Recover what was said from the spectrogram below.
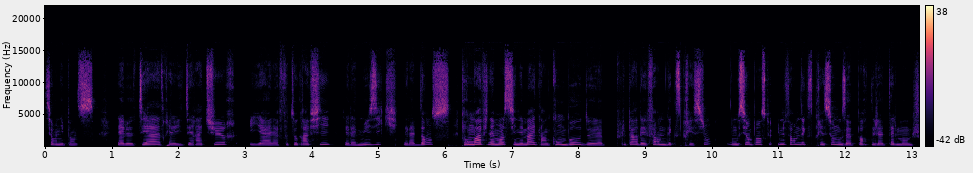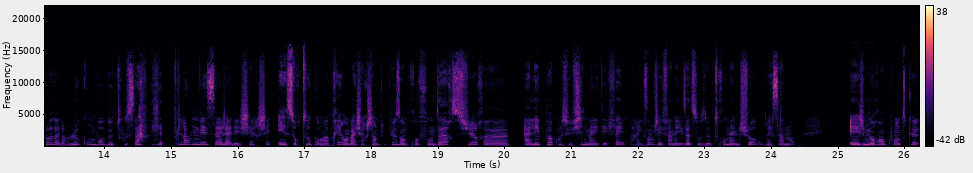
si on y pense. Il y a le théâtre, il y a la littérature, il y a la photographie, il y a la musique, il y a la danse. Pour moi, finalement, le cinéma est un combo de la plupart des formes d'expression. Donc si on pense qu'une forme d'expression nous apporte déjà tellement de choses, alors le combo de tout ça, il y a plein de messages à aller chercher. Et surtout quand après on va chercher un peu plus en profondeur sur euh, à l'époque où ce film a été fait. Par exemple, j'ai fait un épisode sur The Truman Show récemment. Et je me rends compte que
